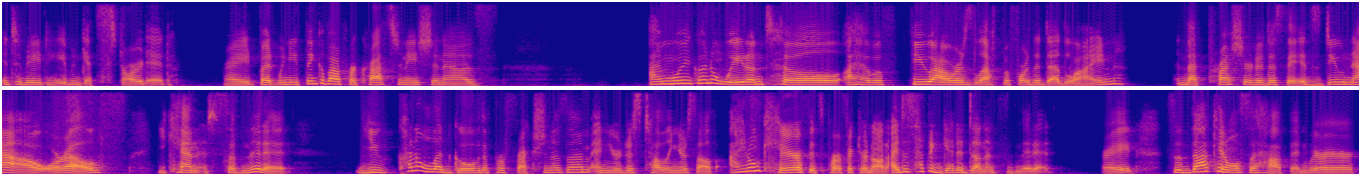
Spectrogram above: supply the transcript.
intimidating even get started, right? But when you think about procrastination as, I'm going to wait until I have a few hours left before the deadline, and that pressure to just say it's due now or else you can't submit it, you kind of let go of the perfectionism and you're just telling yourself, I don't care if it's perfect or not, I just have to get it done and submit it, right? So that can also happen where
